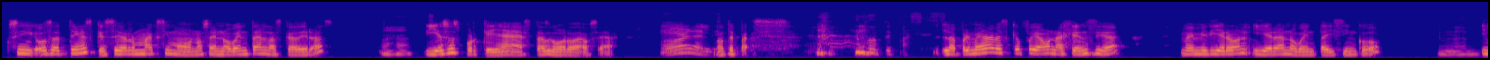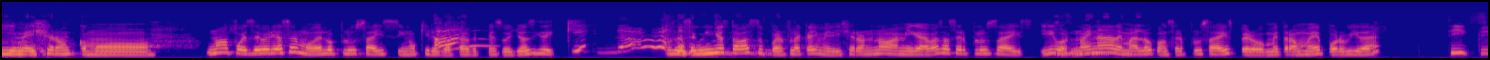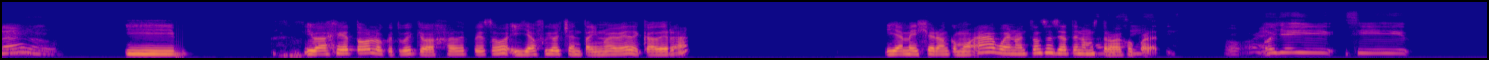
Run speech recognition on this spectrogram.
Sí, o sea, tienes que ser máximo, no sé, 90 en las caderas, Ajá. y eso es porque ya estás gorda, o sea, Órale. no te pases. No te pases. La primera vez que fui a una agencia, me midieron y era 95 No, y me dijeron como, no, pues debería ser modelo plus size si no quieres bajar de peso. Y yo así de, ¿qué? No. O sea, según yo estaba súper flaca y me dijeron, no, amiga, vas a ser plus size. Y digo, no hay nada de malo con ser plus size, pero me traumé por vida Sí, claro. y, y bajé todo lo que tuve que bajar de peso y ya fui 89 de cadera. Y ya me dijeron como, ah, bueno, entonces ya tenemos Ahora trabajo sí. para ti. Oye, y si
